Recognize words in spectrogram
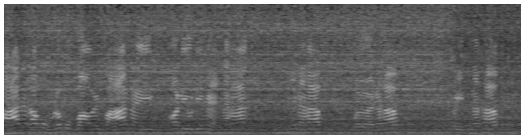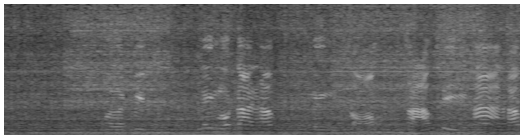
ฟ้านะครับผมระบบวาล์วไฟฟ้าใน a u d i o d m a x นะฮะนี่นะครับ เปิดนะครับ ปิดนะครับ เปิดปิดเร่งรถได้นะครับหนึ่งสองสามสี่ห้านะครับ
